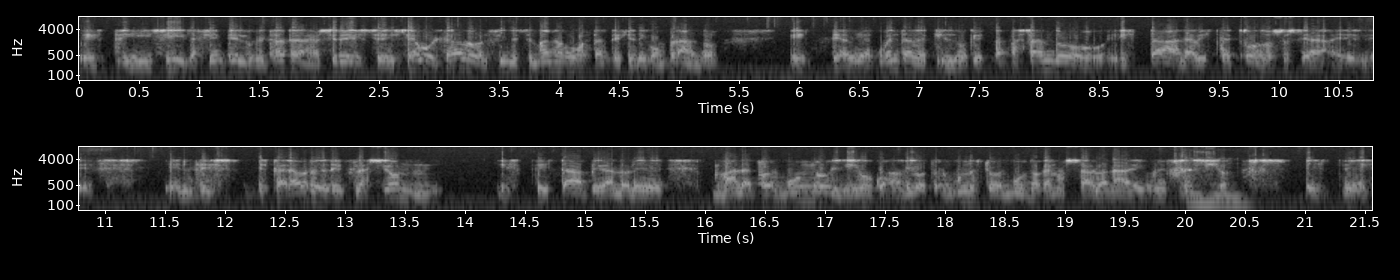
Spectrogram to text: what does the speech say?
Este, y sí, la gente lo que trata de hacer es, eh, se ha volcado, el fin de semana hubo bastante gente comprando, este, había cuenta de que lo que está pasando está a la vista de todos, o sea, el, el descalabro de la inflación este, está pegándole mal a todo el mundo, y digo, cuando digo todo el mundo es todo el mundo, acá no salva a nadie con la inflación. Este,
